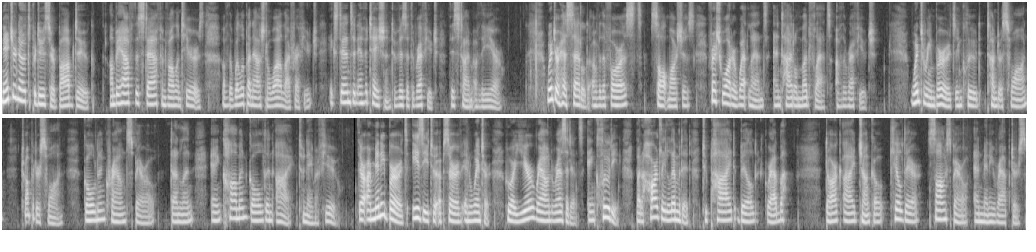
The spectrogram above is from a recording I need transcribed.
Nature Notes producer Bob Duke, on behalf of the staff and volunteers of the Willapa National Wildlife Refuge, extends an invitation to visit the refuge this time of the year. Winter has settled over the forests, salt marshes, freshwater wetlands, and tidal mudflats of the refuge. Wintering birds include tundra swan, trumpeter swan, golden crowned sparrow, dunlin, and common golden eye, to name a few. There are many birds easy to observe in winter who are year round residents, including, but hardly limited to pied billed grebe, dark eyed junco, killdeer, song sparrow, and many raptors.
